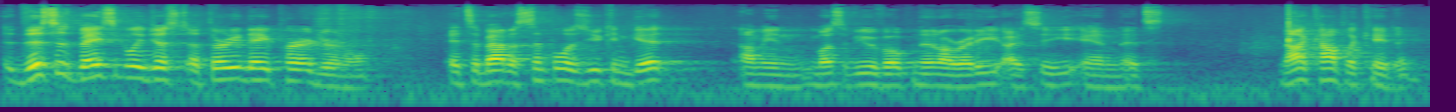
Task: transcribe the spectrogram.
this is basically just a 30 day prayer journal. It's about as simple as you can get. I mean, most of you have opened it already, I see, and it's not complicated.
